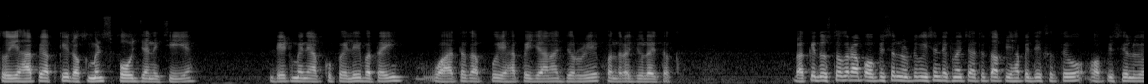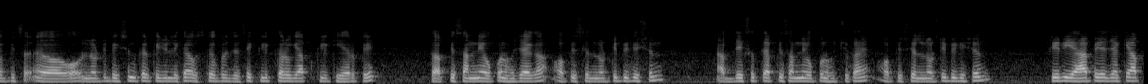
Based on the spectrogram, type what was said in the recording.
तो यहाँ पे आपके डॉक्यूमेंट्स पहुँच जाने चाहिए। डेट मैंने आपको पहले ही बताई, वहाँ तक आपको यहाँ पे जाना ज़रूरी है पंद्रह जुलाई तक। बाकी दोस्तों, अगर आप ऑफिशियल नोटिफिकेशन देखना चाहते हो तो आप यहाँ पे देख सकते हो ऑफिशियल नोटिफिकेशन करके जो लिखा है, उसके ऊपर जैसे क्लिक करोगे आप क्लिक हेयर पे तो आपके सामने ओपन हो जाएगा ऑफिशियल नोटिफिकेशन आप देख सकते हैं आपके सामने ओपन हो चुका है ऑफिशियल नोटिफिकेशन फिर यहाँ पे जाके आप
